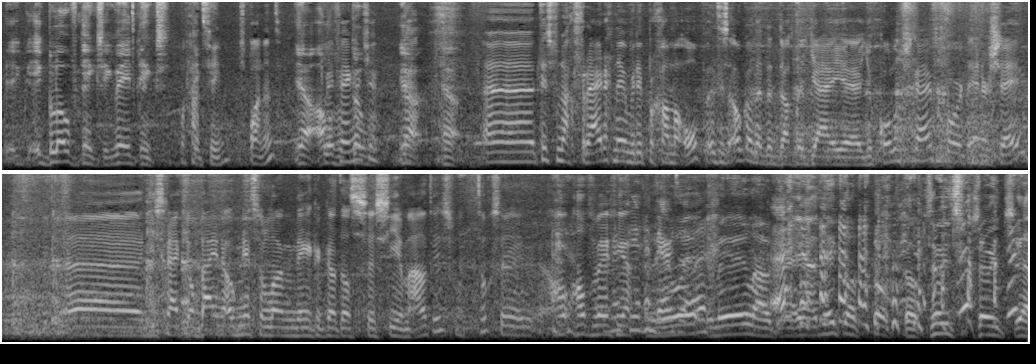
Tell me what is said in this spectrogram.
ik, ik beloof niks, ik weet niks. We gaan het zien. Spannend. Ja, oktober. Ja, ja. Eh, het is vandaag vrijdag, nemen we dit programma op. Het is ook altijd de dag dat jij eh, je column schrijft voor het NRC. Eh, die schrijf je al bijna ook net zo lang, denk ik, dat als CM oud is. Want toch? Ze, hal- halverwege... Ik Ja. ben 34. Ik ben heel oud. Ja, ja nee, klopt, klopt, klopt. Zoiets, zoiets, ja.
